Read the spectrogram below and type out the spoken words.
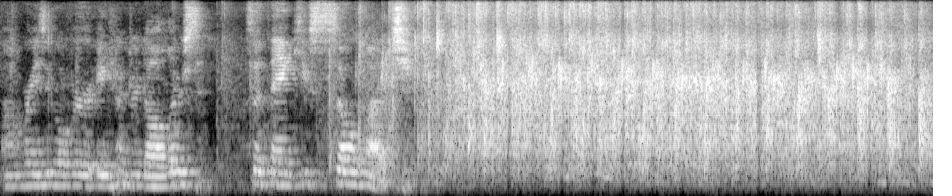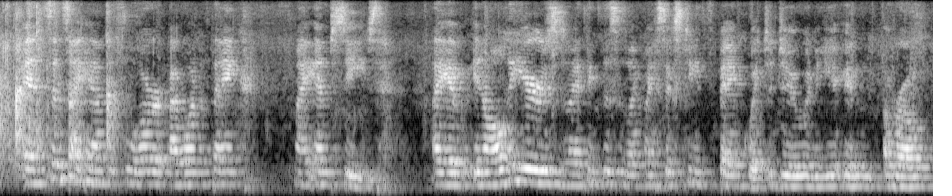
um, raising over eight hundred dollars. So thank you so much. And since I have the floor, I want to thank my MCs. I have, in all the years, and I think this is like my sixteenth banquet to do in a, in a row,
